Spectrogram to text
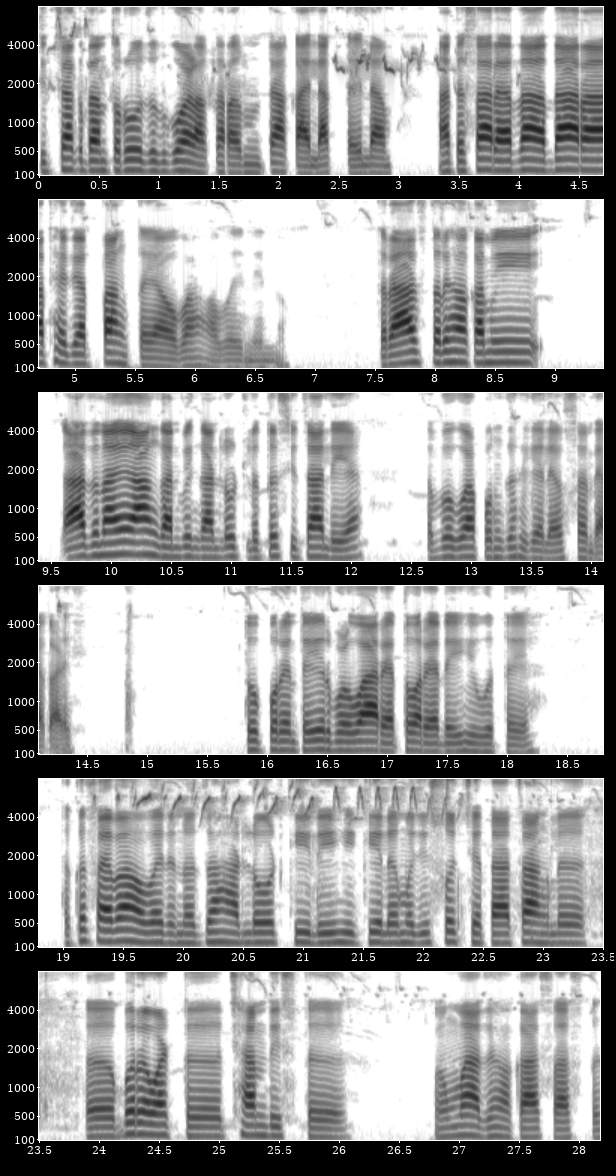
ती चाकदान तर रोजच गोळा करून टाकायला लागतंय लांब. आता साऱ्या दा दारात ह्याच्यात पांगतंय अहो भावा बहिणींना तर आज तर हा का मी आज नाही अंगाण बिंगाण लोटलं तशीच आली या तर बघू आपण घरी गेल्यावर संध्याकाळी. तोपर्यंत इरबळ वाऱ्या तोऱ्याने हे होतंय. तर कसं आहे भावाबहिणीनं झाड लोट केली ही केलं म्हणजे स्वच्छता चांगलं बरं वाटतं छान दिसतं. मग माझं हा का असं असतं.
